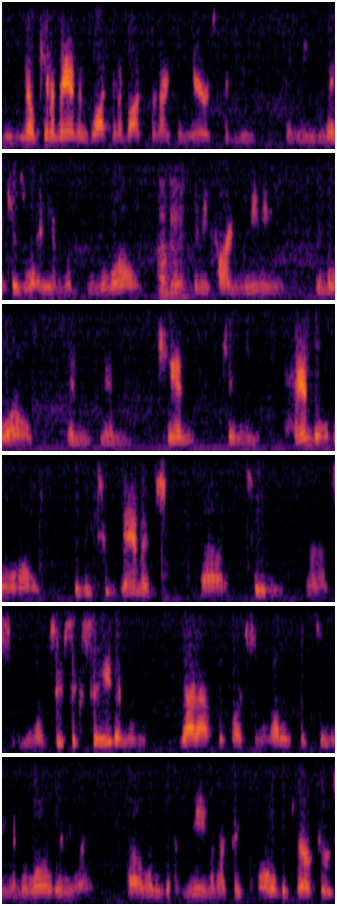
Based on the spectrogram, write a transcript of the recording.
You know, can a man who's watching a box for 19 years can he can he make his way in the in the world? Okay. Can he find meaning in the world? And and can can he handle the world? Is he too damaged uh, to uh, you know to succeed? And then that asks the question, what is succeeding in the world anyway? Uh, what does that mean? And I think all of the characters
